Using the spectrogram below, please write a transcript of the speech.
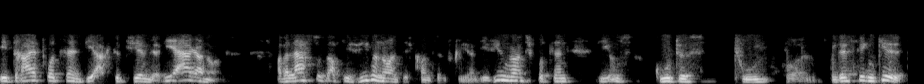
die drei Prozent, die akzeptieren wir, die ärgern uns. Aber lasst uns auf die 97 konzentrieren, die 97 Prozent, die uns Gutes tun wollen. Und deswegen gilt,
